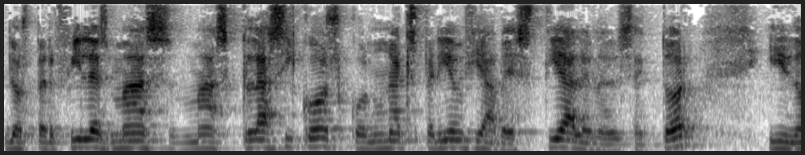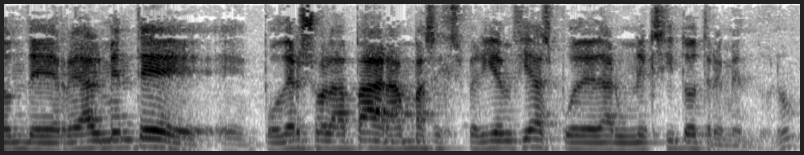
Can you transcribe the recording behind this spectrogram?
los perfiles más, más clásicos, con una experiencia bestial en el sector y donde realmente eh, poder solapar ambas experiencias puede dar un éxito tremendo, ¿no?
